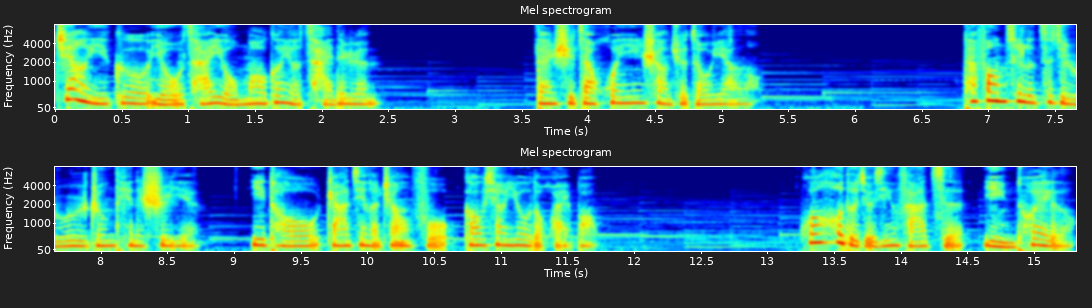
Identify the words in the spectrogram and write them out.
这样一个有才有貌更有才的人，但是在婚姻上却走眼了。她放弃了自己如日中天的事业，一头扎进了丈夫高向佑的怀抱。婚后的久津法子隐退了，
